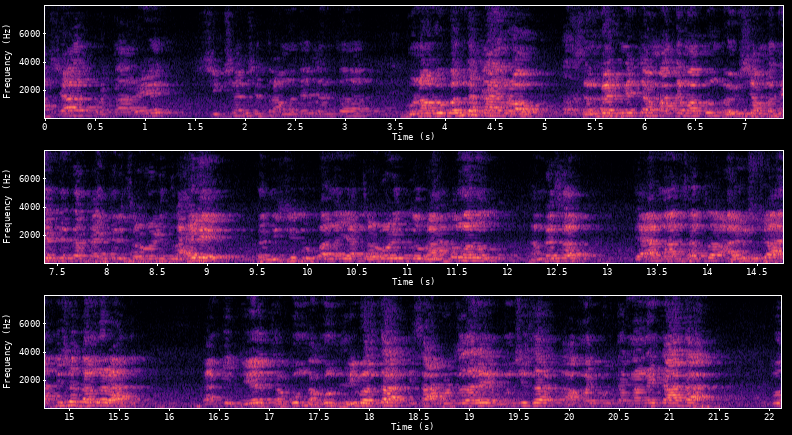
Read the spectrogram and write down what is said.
अशाच प्रकारे शिक्षण क्षेत्रामध्ये त्यांचं गुणानुबंध कायम राहो. संघटनेच्या माध्यमातून भविष्यामध्ये ते जर काहीतरी चळवळीत राहिले तर निश्चित रूपानं या चळवळीत जो राहतो माणूस धांबरे सर त्या माणसाचं आयुष्य अतिशय चांगलं राहतं. कारण की जे थकून थकून घरी बसतात की साठ वर्ष झाले मुंशी सर हा मैपूट करणार नाही चाहता तो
